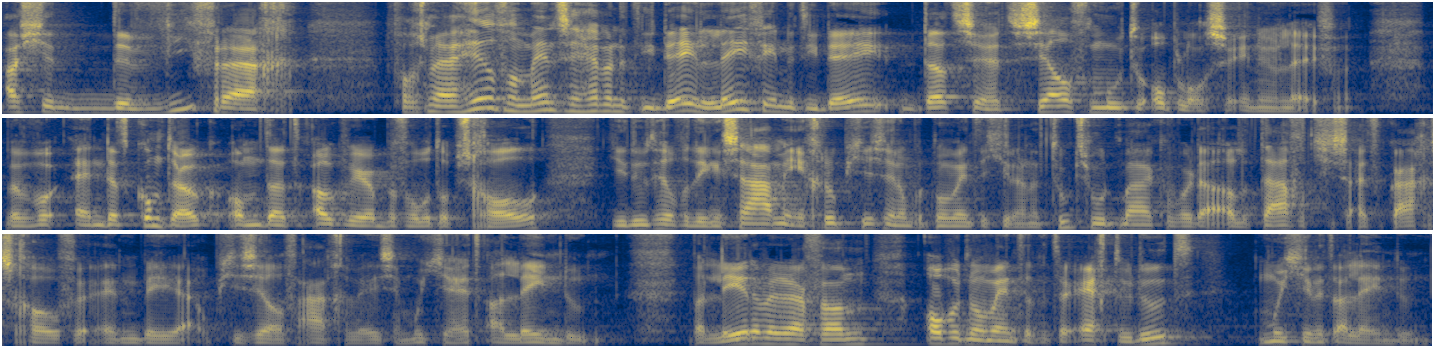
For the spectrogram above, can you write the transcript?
als je de wie-vraag. Volgens mij, heel veel mensen hebben het idee, leven in het idee dat ze het zelf moeten oplossen in hun leven. En dat komt ook omdat ook weer bijvoorbeeld op school, je doet heel veel dingen samen in groepjes. En op het moment dat je dan een toets moet maken, worden alle tafeltjes uit elkaar geschoven en ben je op jezelf aangewezen. Moet je het alleen doen. Wat leren we daarvan? Op het moment dat het er echt toe doet, moet je het alleen doen.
